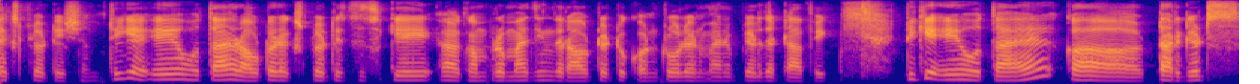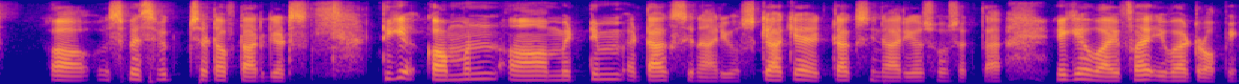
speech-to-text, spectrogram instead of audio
एक्सप्लोटेशन ठीक है, ये होता है राउटर एक्सप्लोटेशन के compromising the router to control and manipulate the traffic ठीक है, ये होता है targets specific set of targets ठीक है कॉमन मिटिम अटैक सिनारियोस क्या क्या अटैक सिनारियोस हो सकता है? एक है वाईफाई इवा ड्रॉपिंग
